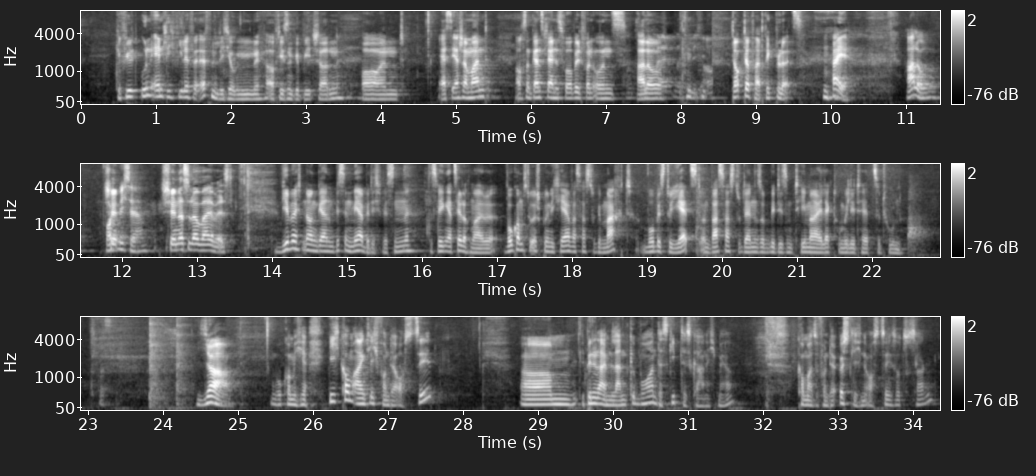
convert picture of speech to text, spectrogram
gefühlt unendlich viele Veröffentlichungen auf diesem Gebiet schon und er ist sehr charmant, auch so ein ganz kleines Vorbild von uns. Hallo, Dr. Patrick Plötz. Hi. Hallo, freut schön, mich sehr. Schön, dass du dabei bist. Wir möchten noch gerne ein bisschen mehr über dich wissen. Deswegen erzähl doch mal, wo kommst du ursprünglich her? Was hast du gemacht? Wo bist du jetzt? Und was hast du denn so mit diesem Thema Elektromobilität zu tun? Ja, wo komme ich her? Ich komme eigentlich von der Ostsee. Ähm, ich bin in einem Land geboren, das gibt es gar nicht mehr. Ich komme also von der östlichen Ostsee sozusagen.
